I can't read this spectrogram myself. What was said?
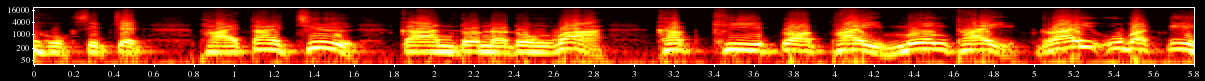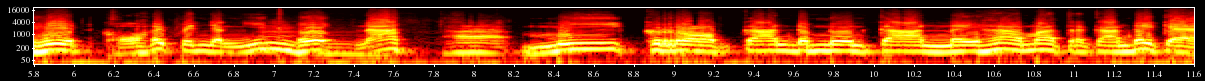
2567 ภายใต้ชื่อการรณรงค์ว่า ขับขี่ปลอดภัยเมืองไทย ไร้อุบัติเหตุขอให้เป็นอย่างนี้เถอะนะๆฮะมีกรอบการดำเนินการใน 5 มาตรการได้แก่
